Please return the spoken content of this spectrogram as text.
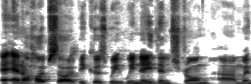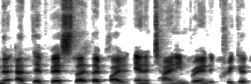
and I hope so because we, we need them strong. Um, when they're at their best, they, they played an entertaining brand of cricket,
